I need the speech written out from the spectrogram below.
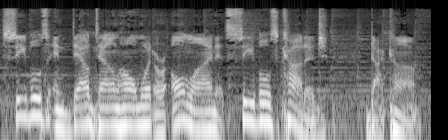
Siebel's in downtown Homewood or online at Siebel'sCottage.com.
